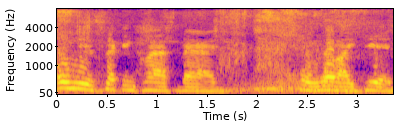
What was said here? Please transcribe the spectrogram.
Only a second class badge for what I did.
